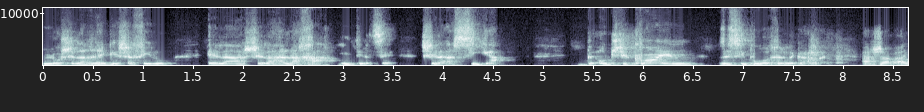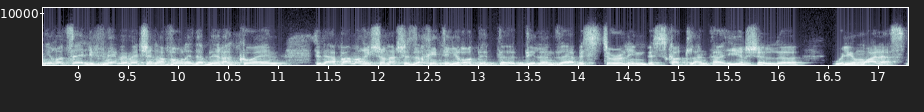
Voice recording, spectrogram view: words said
לא של הרגש אפילו, אלא של ההלכה, אם תרצה, של העשייה. בעוד שכהן זה סיפור אחר לגמרי. עכשיו, אני רוצה, לפני באמת שנעבור לדבר על כהן, אתה יודע, הפעם הראשונה שזכיתי לראות את אה, דילן זה היה בסטרלינג, בסקוטלנד, העיר של אה, ויליאם וואלאס.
